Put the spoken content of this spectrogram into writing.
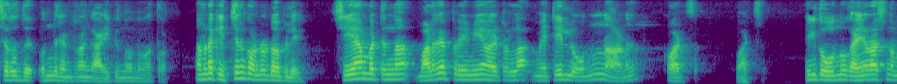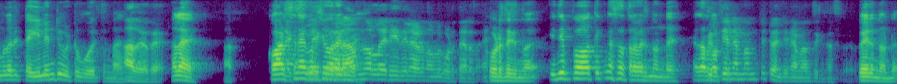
ചെറുത് ഒന്ന് രണ്ടെണ്ണം കാണിക്കുന്നു എന്ന് മാത്രം. നമ്മുടെ കിച്ചൺ കൗണ്ടർ ടോപ്പിലെ ചെയ്യാൻ പറ്റുന്ന വളരെ പ്രീമിയം ആയിട്ടുള്ള മെറ്റീരിയൽ ഒന്നാണ് വാട്സ് വാട്സ് എനിക്ക് തോന്നുന്നു കഴിഞ്ഞ പ്രാവശ്യം നമ്മളൊരു ടൈലന്റ് വിട്ടു പോയിട്ടുണ്ടായിരുന്നു. അല്ലേ? ക്വാട്സിനെ കുറിച്ച് പറയുമ്പോൾ കൊടുത്തിരുന്നത്. ഇതിപ്പോ തിക്നസ് എത്ര വരുന്നുണ്ട്? വരുന്നുണ്ട്.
